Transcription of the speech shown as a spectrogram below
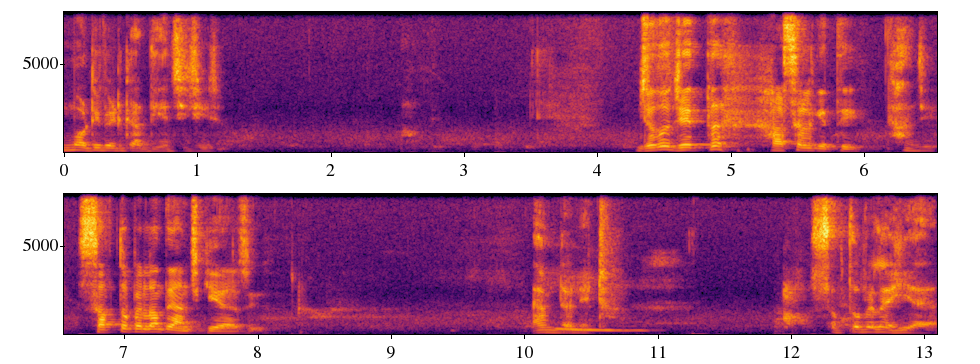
ਮੋਟੀਵੇਟ ਕਰਦੀ ਹੈ ਜੀ ਚੀਜ਼। ਜਦੋਂ ਜਿੱਤ ਹਾਸਲ ਕੀਤੀ ਹਾਂਜੀ। ਸਭ ਤੋਂ ਪਹਿਲਾਂ ਧਿਆਨ ਚ ਕੀ ਆਇਆ ਸੀ? ਐਮ ਡਨ ਇਟ ਸਭ ਤੋਂ ਪਹਿਲਾਂ ਹੀ ਆਇਆ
